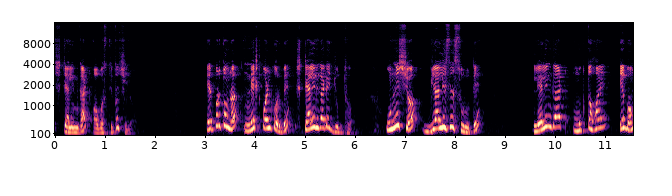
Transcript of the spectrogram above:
স্ট্যালিনগার্ড অবস্থিত ছিল। এরপর তোমরা নেক্সট পয়েন্ট করবে স্ট্যালিনগার্ডের যুদ্ধ। উনিশশো বিয়াল্লিশের শুরুতে লেলিনগার্ড মুক্ত হয় এবং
